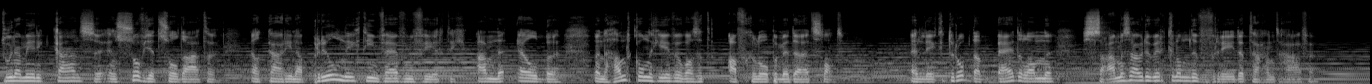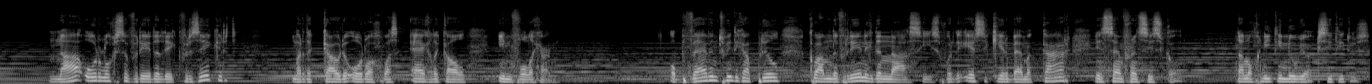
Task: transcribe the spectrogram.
Toen Amerikaanse en Sovjet-soldaten elkaar in april 1945 aan de Elbe een hand konden geven, was het afgelopen met Duitsland. En leek het erop dat beide landen samen zouden werken om de vrede te handhaven. Naoorlogse vrede leek verzekerd, maar de Koude Oorlog was eigenlijk al in volle gang. Op 25 april kwamen de Verenigde Naties voor de eerste keer bij elkaar in San Francisco. Dan nog niet in New York City dus.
